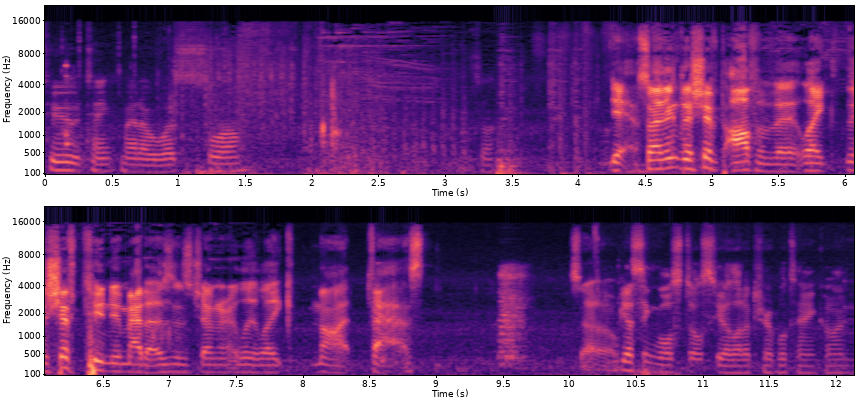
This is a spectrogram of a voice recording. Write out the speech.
to tank meta was slow. So, Yeah, so I think the shift off of it, like the shift to new metas, is generally like not fast. So I'm guessing we'll still see a lot of triple tank on.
